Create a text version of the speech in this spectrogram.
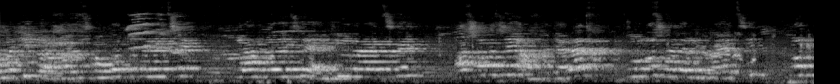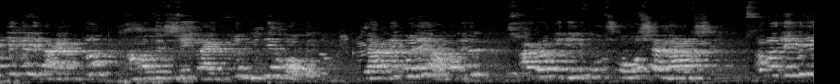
সামাজিক আমাদের সংগঠন রয়েছে ক্লাব রয়েছে, এনজিও আছে পাশাপাশি আমরা যারা জনসাধারণ রয়েছে প্রত্যেকের দায়িত্ব আমাদের সেই দায়িত্ব নিতে হবে, যাতে করে আমাদের আগামী দিনে কোনো সমস্যা না আসে। আমরা দেখেছি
